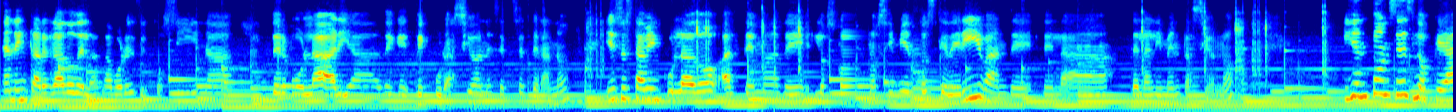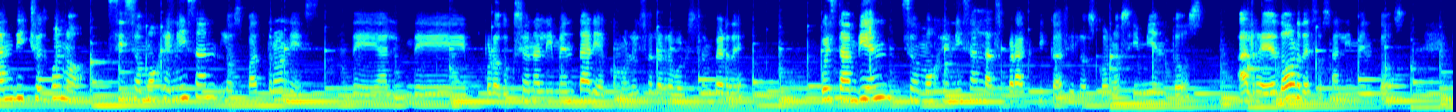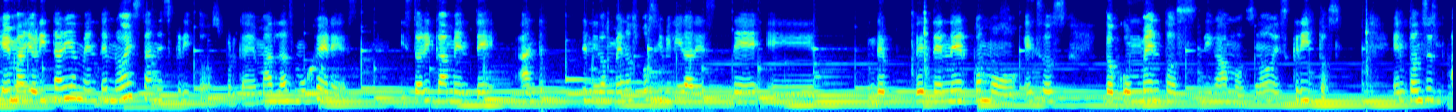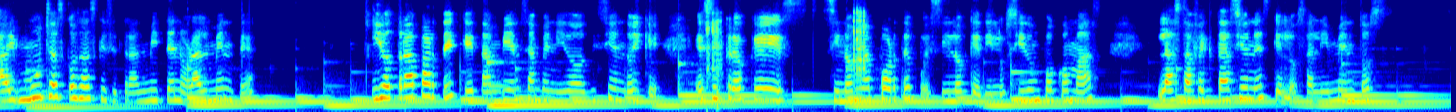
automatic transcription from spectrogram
se han encargado de las labores de cocina, de herbolaria, de, curaciones, etcétera, ¿no? Y eso está vinculado al tema de los conocimientos que derivan de, la, de la alimentación, ¿no? Y entonces lo que han dicho es, bueno, si se homogenizan los patrones de, producción alimentaria, como lo hizo la Revolución Verde, pues también se homogenizan las prácticas y los conocimientos alrededor de esos alimentos, que mayoritariamente no están escritos, porque además las mujeres históricamente han tenido menos posibilidades de, eh, de, de tener como esos documentos, digamos, ¿no? Escritos. Entonces hay muchas cosas que se transmiten oralmente. Y otra parte que también se han venido diciendo y que ese creo que es, si no me aporte, pues sí lo que dilucido un poco más, las afectaciones que los alimentos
